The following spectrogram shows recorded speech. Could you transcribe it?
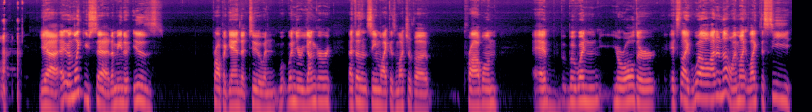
though. Yeah, and like you said, I mean, it is propaganda too. And w- when you're younger, that doesn't seem like as much of a problem. And, but when you're older, it's like, well, I don't know. I might like to see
